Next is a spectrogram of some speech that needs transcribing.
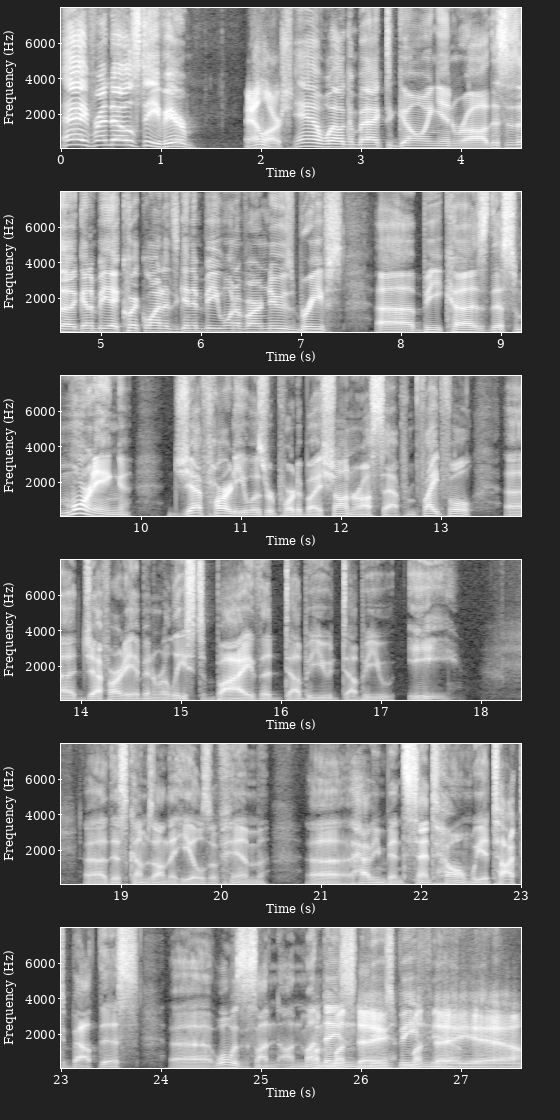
Hey, friendo, Steve here. And Lars. And welcome back to Going In Raw. This is going to be a quick one. It's going to be one of our news briefs uh, because this morning Jeff Hardy was reported by Sean Ross Sapp from Fightful. Uh, Jeff Hardy had been released by the WWE. Uh, this comes on the heels of him uh, having been sent home. We had talked about this. Uh, what was this on on Monday's on Monday, news beef? Monday, yeah. yeah.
